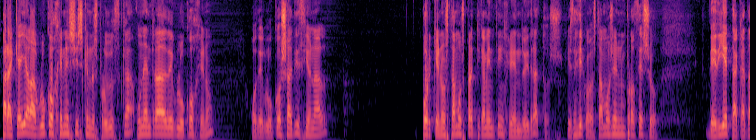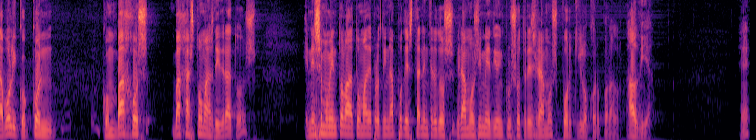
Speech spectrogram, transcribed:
para que haya la glucogénesis que nos produzca una entrada de glucógeno o de glucosa adicional porque no estamos prácticamente ingiriendo hidratos. Es decir, cuando estamos en un proceso de dieta catabólico con, bajas tomas de hidratos, en ese momento la toma de proteína puede estar entre 2 gramos y medio, incluso 3 gramos por kilo corporal al día. ¿Eh?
